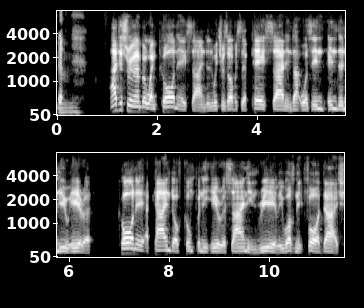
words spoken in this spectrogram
mm. I just remember when Cornet signed, and which was obviously a Pace signing that was in in the new era. Cornet, a kind of Kompany era signing, really, wasn't it, for Dyche?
